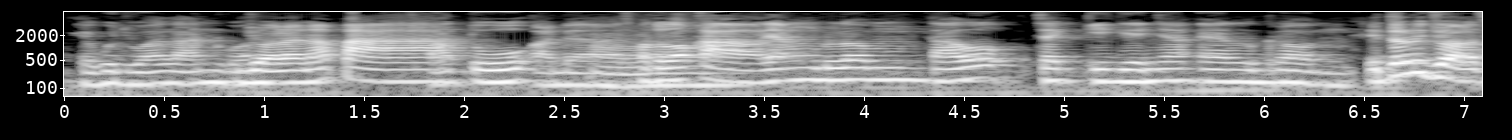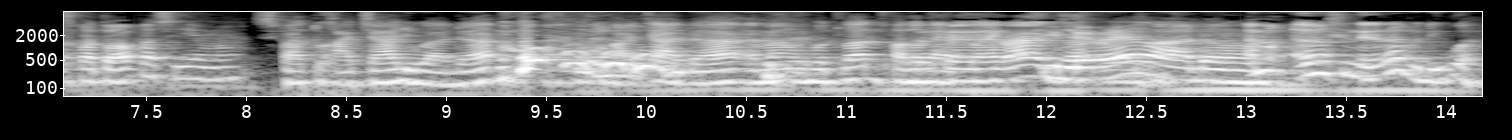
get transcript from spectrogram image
ya gue jualan gue Jualan apa? sepatu ada sepatu lokal yang belum tahu cek IG-nya El Ground Itu lu jual sepatu apa sih emang? sepatu kaca juga ada sepatu kaca ada emang kebetulan sepatu raja. Cinderella dong. emang emang Cinderella beli gua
